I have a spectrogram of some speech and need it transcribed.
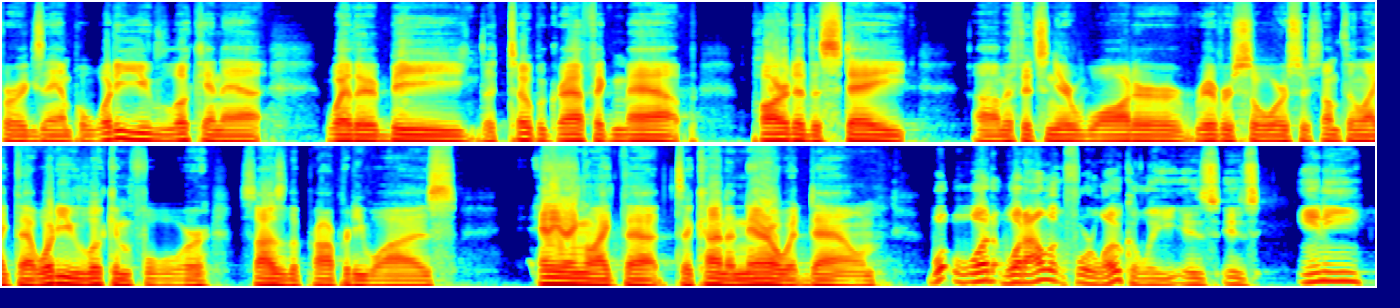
for example, what are you looking at? Whether it be the topographic map, part of the state, um, if it's near water, river source, or something like that. What are you looking for, size of the property wise, anything like that, to kind of narrow it down? What what what I look for locally is is any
